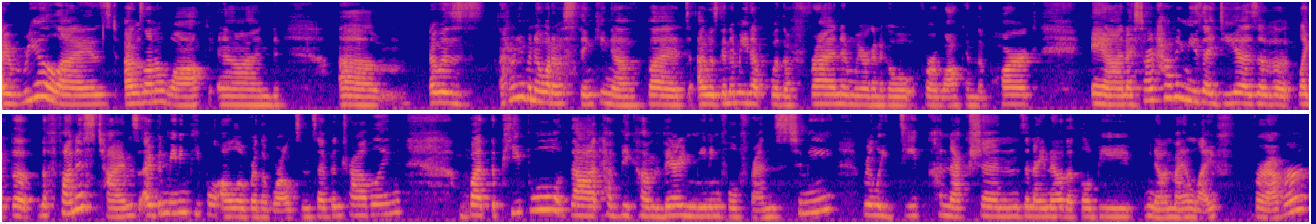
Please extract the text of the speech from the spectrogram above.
I realized I was on a walk and um, I was I don't even know what I was thinking of, but I was gonna meet up with a friend and we were gonna go for a walk in the park and I started having these ideas of a, like the the funnest times. I've been meeting people all over the world since I've been traveling, but the people that have become very meaningful friends to me, really deep connections, and I know that they'll be, you know, in my life forever.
